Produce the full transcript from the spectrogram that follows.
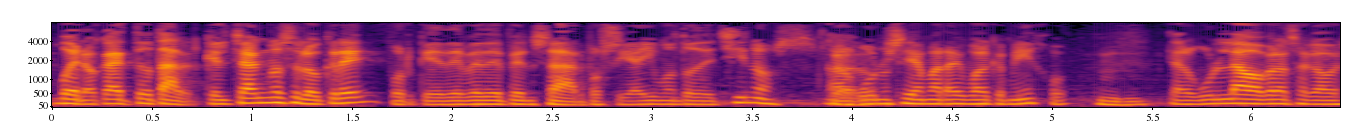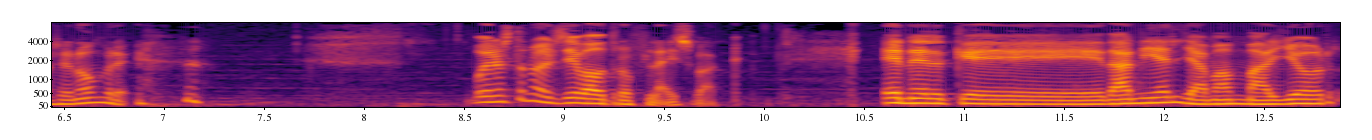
Bueno, que total, que el Chang no se lo cree porque debe de pensar, pues si hay un montón de chinos, Claro. alguno se llamará igual que mi hijo. De algún lado habrán sacado ese nombre. bueno, esto nos lleva a otro flashback, en el que Daniel llama mayor,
